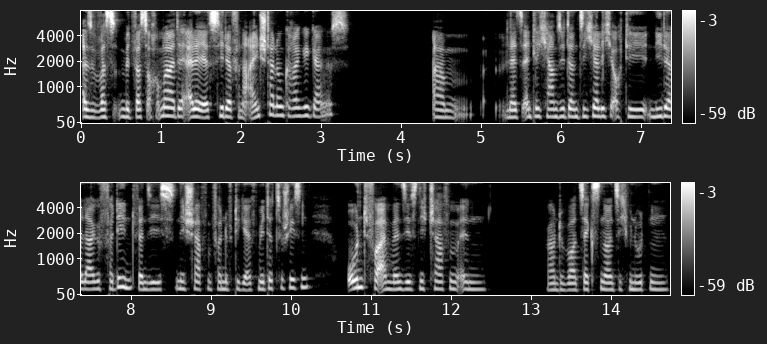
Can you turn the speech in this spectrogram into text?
also was, mit was auch immer der LAFC da von der Einstellung rangegangen ist, ähm, letztendlich haben sie dann sicherlich auch die Niederlage verdient, wenn sie es nicht schaffen, vernünftige Elfmeter zu schießen. Und vor allem, wenn sie es nicht schaffen, in roundabout 96 Minuten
